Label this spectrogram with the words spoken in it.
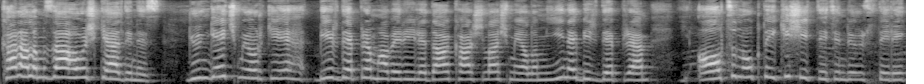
Kanalımıza hoş geldiniz. Gün geçmiyor ki bir deprem haberiyle daha karşılaşmayalım. Yine bir deprem 6.2 şiddetinde üstelik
